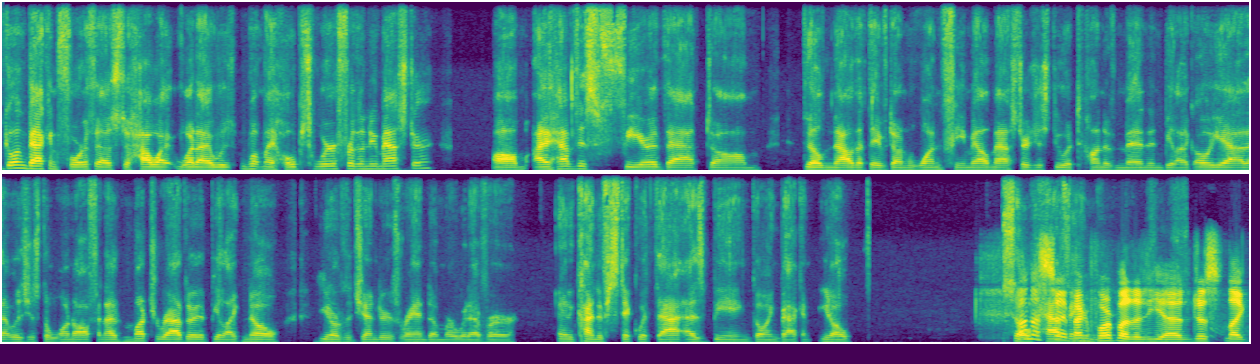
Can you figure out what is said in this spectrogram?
going back and forth as to how I what I was what my hopes were for the new master. Um, I have this fear that um they'll now that they've done one female master, just do a ton of men and be like, oh yeah, that was just a one off. And I'd much rather it be like, no, you know, the gender is random or whatever, and kind of stick with that as being going back and you know. So Not necessarily back and forth, but uh, yeah, just like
